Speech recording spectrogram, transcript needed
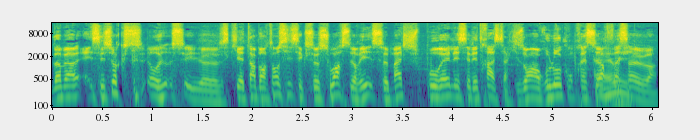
Non mais c'est sûr que ce c'est, euh, ce qui est important aussi, c'est que ce soir, ce, match pourrait laisser des traces. C'est-à-dire qu'ils ont un rouleau compresseur Eh face oui. à eux. hein.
